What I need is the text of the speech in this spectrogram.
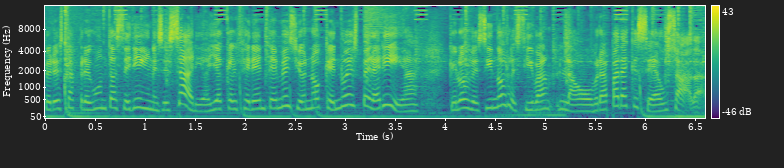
Pero esta pregunta sería innecesaria, ya que el gerente mencionó que no esperaría que los vecinos reciban la obra para que sea usada.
